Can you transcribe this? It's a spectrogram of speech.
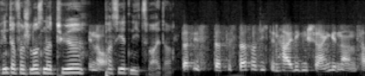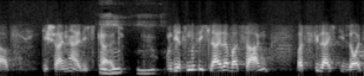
hinter verschlossener Tür, genau. passiert nichts weiter. Das ist, das ist das, was ich den heiligen Schein genannt habe, die Scheinheiligkeit. Mhm. Mhm. Und jetzt muss ich leider was sagen, was vielleicht die Leute,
